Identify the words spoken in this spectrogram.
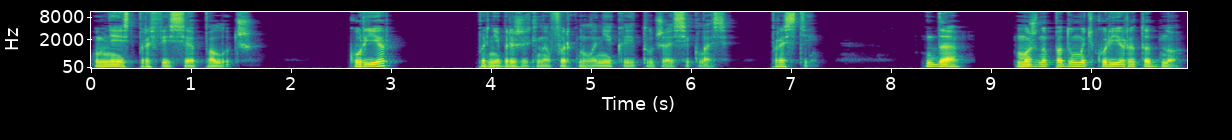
У меня есть профессия получше. Курьер? Пренебрежительно фыркнула Ника и тут же осеклась. Прости. Да, можно подумать, курьер это дно.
